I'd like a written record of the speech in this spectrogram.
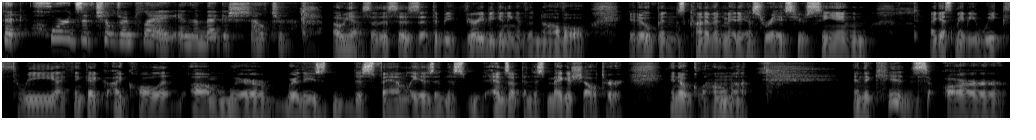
that hordes of children play in the mega shelter? Oh, yeah. So this is at the be- very beginning of the novel. It opens kind of in medias res. You're seeing, I guess maybe week three, I think I, I call it, um, where where these this family is in this ends up in this mega shelter in Oklahoma, and the kids are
